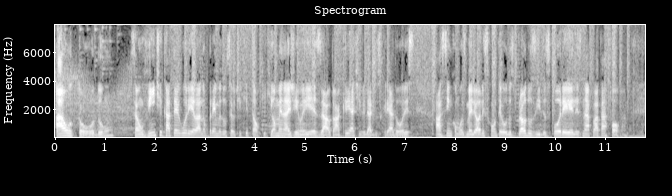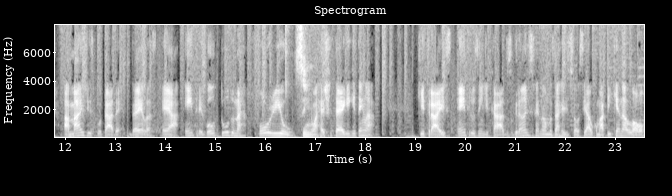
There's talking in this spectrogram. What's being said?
Ao todo, são 20 categorias lá no prêmio do seu TikTok, que homenageiam e exaltam a criatividade dos criadores, assim como os melhores conteúdos produzidos por eles na plataforma. A mais disputada delas é a Entregou Tudo na For You, Sim. uma hashtag que tem lá. Que traz entre os indicados grandes fenômenos na rede social, como a Pequena Ló,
